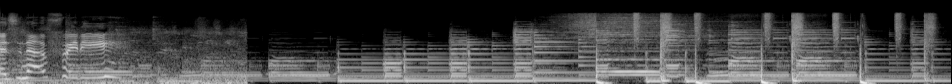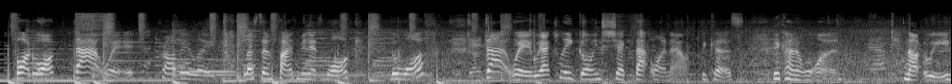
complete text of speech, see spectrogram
Isn't that pretty? Boardwalk that way. Probably like less than five minutes walk. The wharf that way. We're actually going to check that one out because we kind of want not we,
